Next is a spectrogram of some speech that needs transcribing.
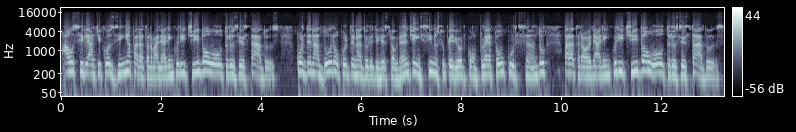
Auxiliar de cozinha para trabalhar em Curitiba ou outros estados. Coordenador ou coordenadora de restaurante, ensino superior completo ou cursando para trabalhar em Curitiba ou outros estados.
